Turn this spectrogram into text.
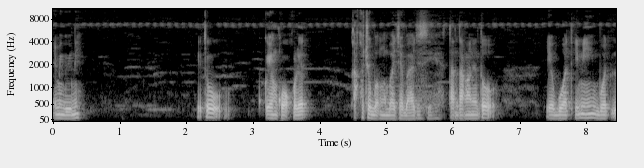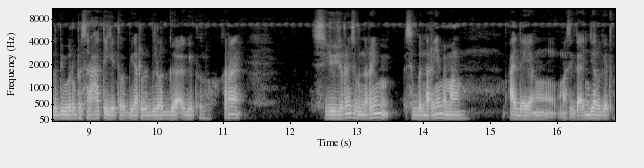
ya minggu ini. Itu yang kok aku lihat aku coba ngebaca-baca sih. Tantangannya tuh ya buat ini buat lebih berbesar hati gitu biar lebih lega gitu karena sejujurnya sebenarnya sebenarnya memang ada yang masih ganjal gitu.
